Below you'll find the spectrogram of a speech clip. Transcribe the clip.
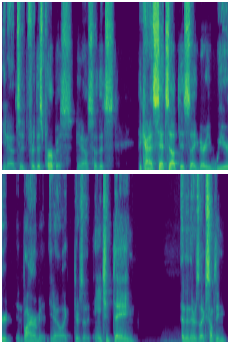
you know, to for this purpose, you know. So that's it kind of sets up this like very weird environment, you know, like there's an ancient thing, and then there's like something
